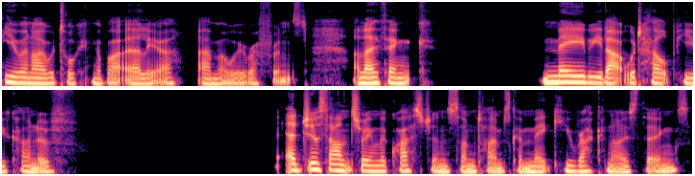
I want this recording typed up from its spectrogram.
you and I were talking about earlier, Emma, we referenced. And I think maybe that would help you kind of uh, just answering the questions sometimes can make you recognize things.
